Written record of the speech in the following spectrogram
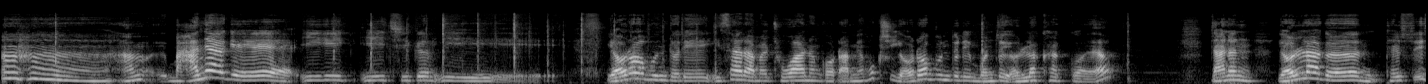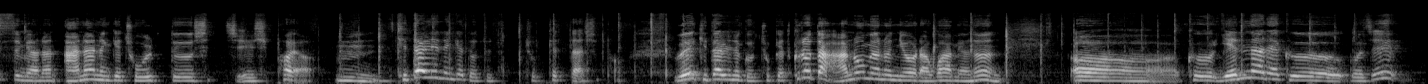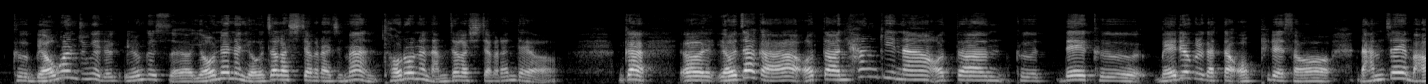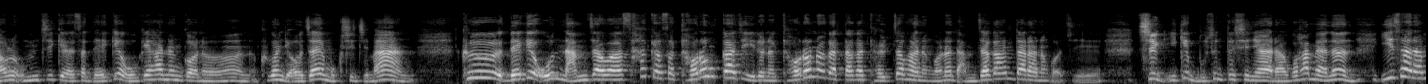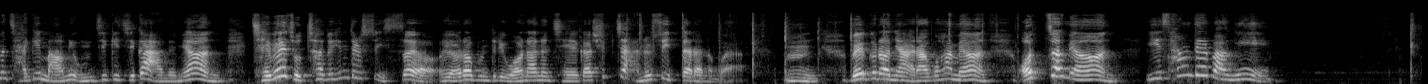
아하, 만약에 이, 이 지금 이 여러분들이 이 사람을 좋아하는 거라면 혹시 여러분들이 먼저 연락할 거예요? 나는 연락은 될 수 있으면은 안 하는 게 좋을 듯 싶지 싶어요. 음, 기다리는 게 더 좋겠다 싶어. 왜 기다리는 게 좋겠다. 그러다 안 오면은요, 라고 하면은, 어, 그 옛날에 그, 뭐지? 그 명언 중에 이런, 게 있어요. 연애는 여자가 시작을 하지만 결혼은 남자가 시작을 한대요. 그러니까 어, 여자가 어떠한 향기나 어떠한 그, 내 그 매력을 갖다 어필해서 남자의 마음을 움직여 해서 내게 오게 하는 거는 그건 여자의 몫이지만 그 내게 온 남자와 사귀어서 결혼까지 이르는 결혼을 갖다가 결정하는 거는 남자가 한다라는 거지. 즉 이게 무슨 뜻이냐라고 하면은 이 사람은 자기 마음이 움직이지가 않으면 재회조차도 힘들 수 있어요. 여러분들이 원하는 재가 쉽지 않을 수 있다라는 거야. 음, 왜 그러냐라고 하면 어쩌면 이 상대방이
